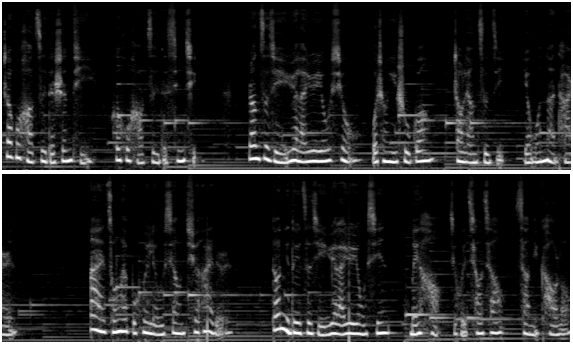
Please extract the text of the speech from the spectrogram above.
照顾好自己的身体，呵护好自己的心情。”让自己越来越优秀，活成一束光，照亮自己，也温暖他人。爱从来不会流向缺爱的人。当你对自己越来越用心，美好就会悄悄向你靠拢。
